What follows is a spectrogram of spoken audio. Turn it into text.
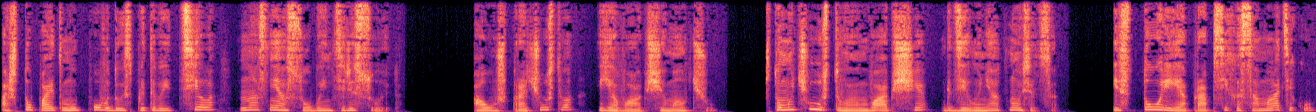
а что по этому поводу испытывает тело, нас не особо интересует. А уж про чувства я вообще молчу. Что мы чувствуем вообще к делу не относится. История про психосоматику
